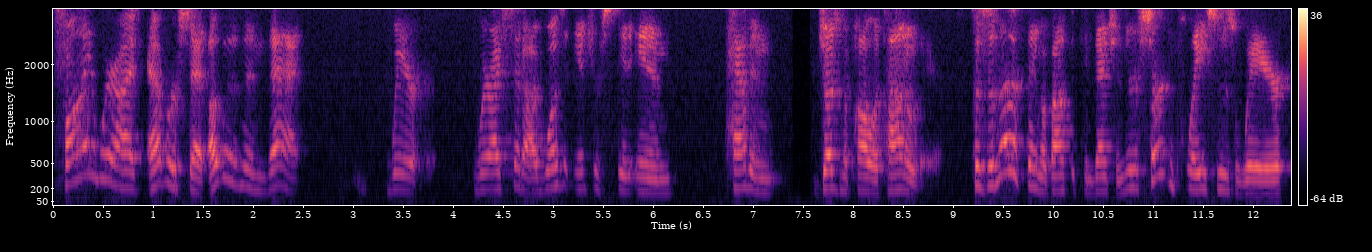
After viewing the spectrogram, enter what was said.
Find where I've ever said, other than that, where where I said I wasn't interested in having Judge Napolitano there. Because another thing about the convention, there are certain places where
